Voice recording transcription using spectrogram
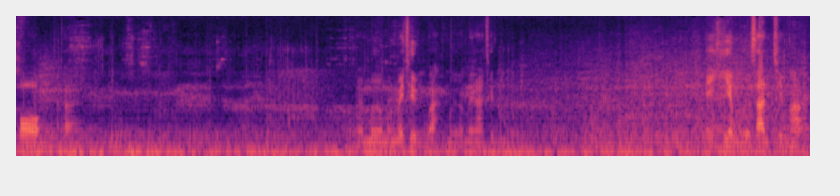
พ่อมึงตายทำไมมือมันไม่ถึงปะมือไม่น่าถึงไอ้เหี้ยมือสั้นชิบหาย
